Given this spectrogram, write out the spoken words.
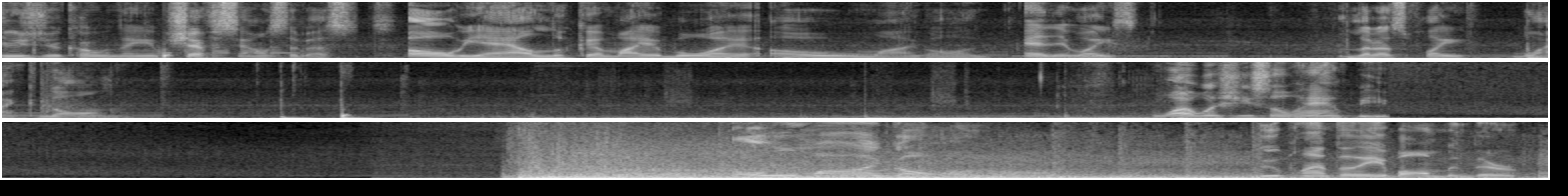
Choose your code name. Chef sounds the best. Oh yeah, look at my boy. Oh my god. Anyways, let us play Black Dawn. Why was she so happy? Oh my god! Who planted a bomb in there?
